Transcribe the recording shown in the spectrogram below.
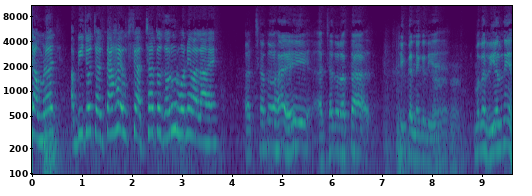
हमारा अभी जो चलता है उससे अच्छा तो ज़रूर होने वाला है। अच्छा तो है अच्छा तो रास्ता ठीक करने के लिए मगर रियल नहीं है।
